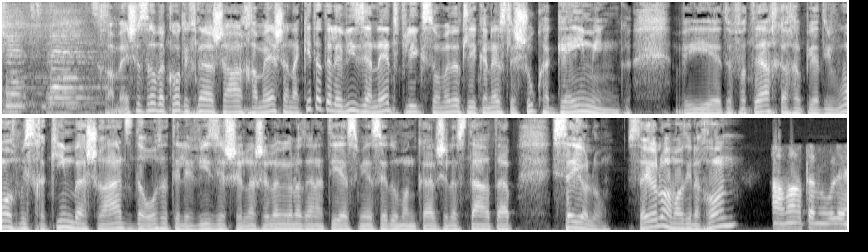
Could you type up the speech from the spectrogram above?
רשת ב' 15 דקות לפני השעה 5, ענקית הטלוויזיה נטפליקס עומדת להיכנס לשוק הגיימינג והיא אה, תפתח, כך על פי הדיווח, משחקים בהשראת סדרות הטלוויזיה שלה. שלום יונתן אטיאס, מייסד ומנכ"ל של הסטארט-אפ סיולו. סיולו, אמרתי נכון? אמרת מעולה.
